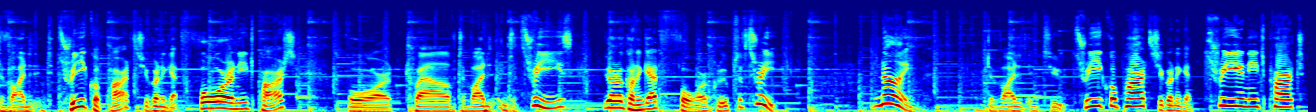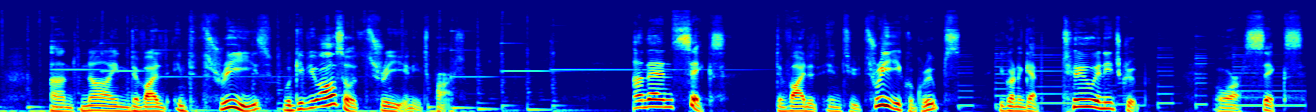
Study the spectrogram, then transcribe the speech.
divided into 3 equal parts, you're going to get 4 in each part, or 12 divided into 3's, you're going to get 4 groups of 3. 9 divided into 3 equal parts, you're going to get 3 in each part, and 9 divided into 3's will give you also 3 in each part. And then 6 divided into three equal groups, you're going to get two in each group. Or six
